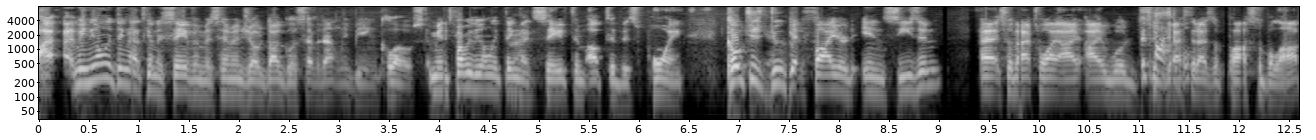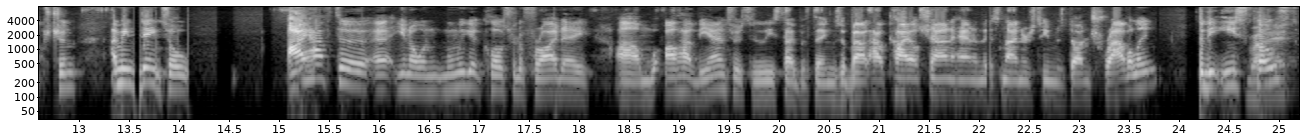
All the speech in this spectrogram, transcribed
I, I, mean, the only thing that's going to save him is him and Joe Douglas evidently being close. I mean, it's probably the only thing right. that saved him up to this point. Coaches yeah. do get fired in season, uh, so that's why I, I would it's suggest possible. it as a possible option. I mean, Dane, so I have to, uh, you know, when, when we get closer to Friday, um, I'll have the answers to these type of things about how Kyle Shanahan and this Niners team is done traveling to the East right. Coast.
